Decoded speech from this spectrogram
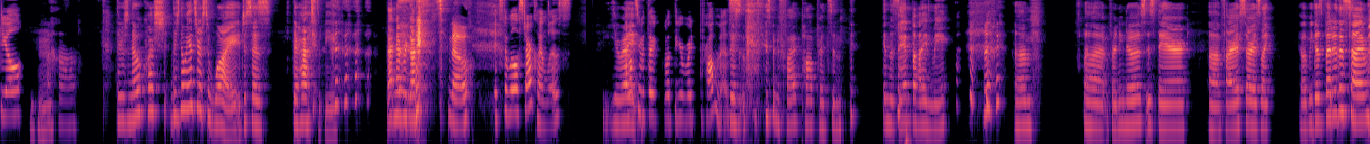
deal. hmm Uh-huh. There's no question. There's no answer as to why. It just says there has to be. that never got answered. no. It's the Will of Star clan, Liz. You're right. I don't see what the what the, what the problem is. There's there's been five paw prints in in the sand behind me. Um, uh, Running Nose is there. Um, Firestar is like, hope he does better this time.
